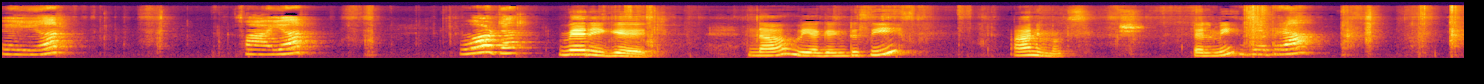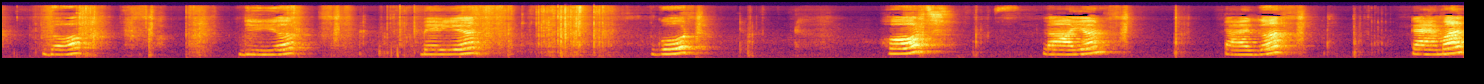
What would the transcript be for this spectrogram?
air, fire, water, Very good. Now we are going to see animals. Tell me. zebra, dog, deer, bear, goat, horse, lion, tiger, camel,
